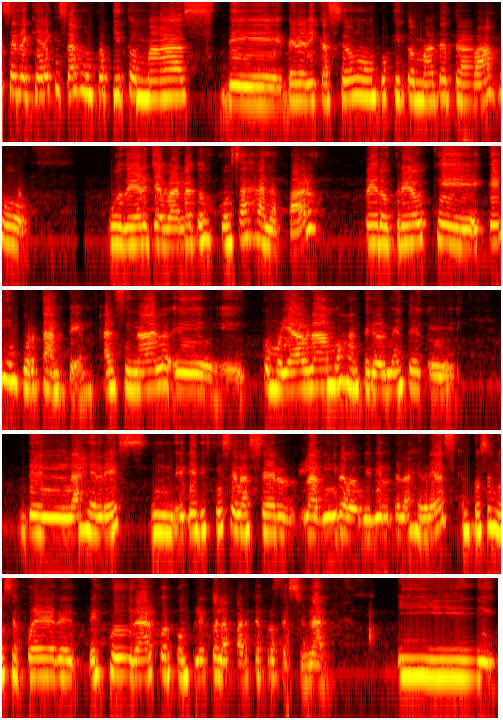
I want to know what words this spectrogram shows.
se requiere quizás un poquito más de, dedicación o un poquito más de trabajo poder llevar las dos cosas a la par, pero creo que, es importante. Al final, eh, como ya hablábamos anteriormente eh, del ajedrez, mm, es bien difícil hacer la vida o vivir del ajedrez, entonces no se puede descuidar por completo la parte profesional y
